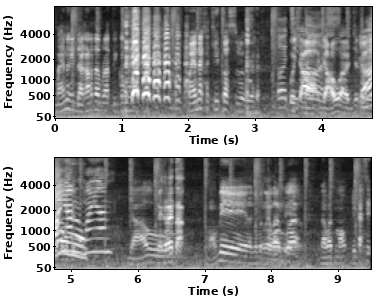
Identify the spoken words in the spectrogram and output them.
Mainnya ke Jakarta berarti gua main, mainnya ke Citos dulu gua. Oh, Gue Citos. jauh aja. dulu. Lumayan, Jauh. lumayan. Jauh. Naik kereta. Mobil. Kebetulan gua dapat mau dikasih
